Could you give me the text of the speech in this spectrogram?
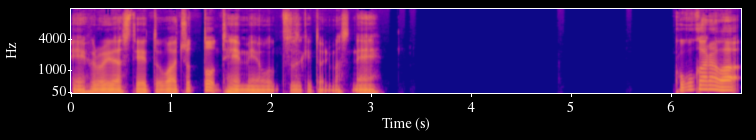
えー、フロリダステートはちょっと低迷を続けておりますね。ここからは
